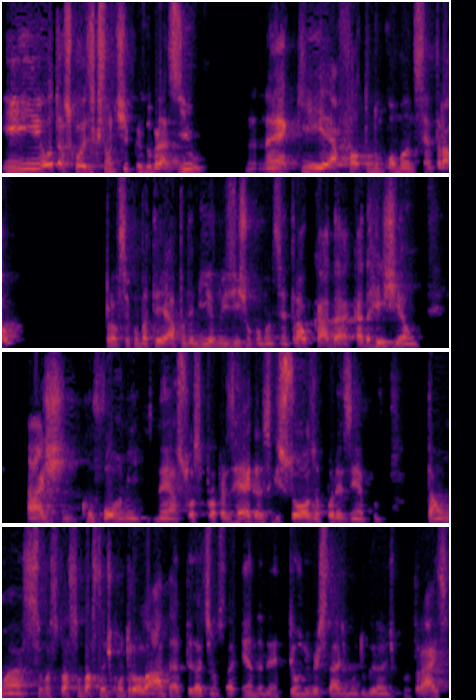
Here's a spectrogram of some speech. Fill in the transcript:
E outras coisas que são típicas do Brasil, né, que é a falta de um comando central para você combater a pandemia. Não existe um comando central. Cada, cada região age conforme né, as suas próprias regras. Viçosa, por exemplo, está uma, assim, uma situação bastante controlada, apesar de ser uma cidade né? Tem uma universidade muito grande por trás,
